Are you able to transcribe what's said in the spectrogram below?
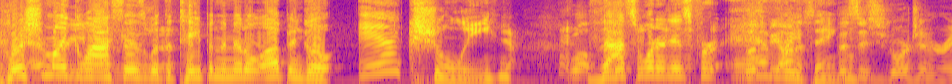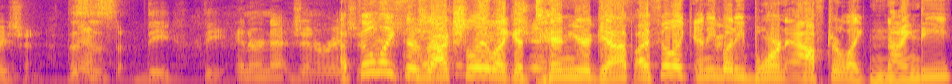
push my glasses with the tape in the middle up and go, actually, Yeah. Well, that's what it is for let's be honest. everything. This is your generation. This is the the internet generation. I feel like there's than actually like a 10 year gap. I feel like anybody born after like 90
